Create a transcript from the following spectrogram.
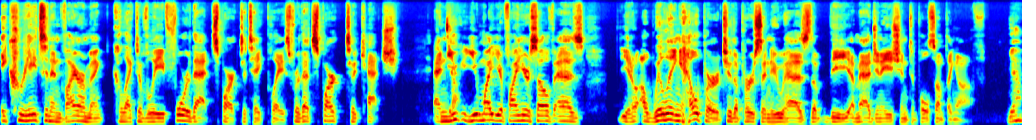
it creates an environment collectively for that spark to take place, for that spark to catch. And Yeah. you you might you find yourself as you know a willing helper to the person who has the the imagination to pull something off. Yeah,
